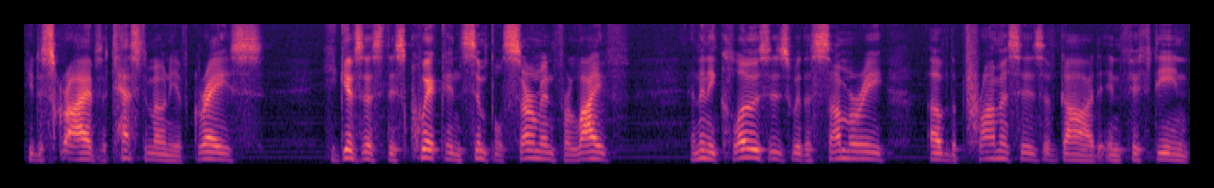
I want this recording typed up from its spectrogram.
He describes a testimony of grace. He gives us this quick and simple sermon for life. And then he closes with a summary of the promises of God in 15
